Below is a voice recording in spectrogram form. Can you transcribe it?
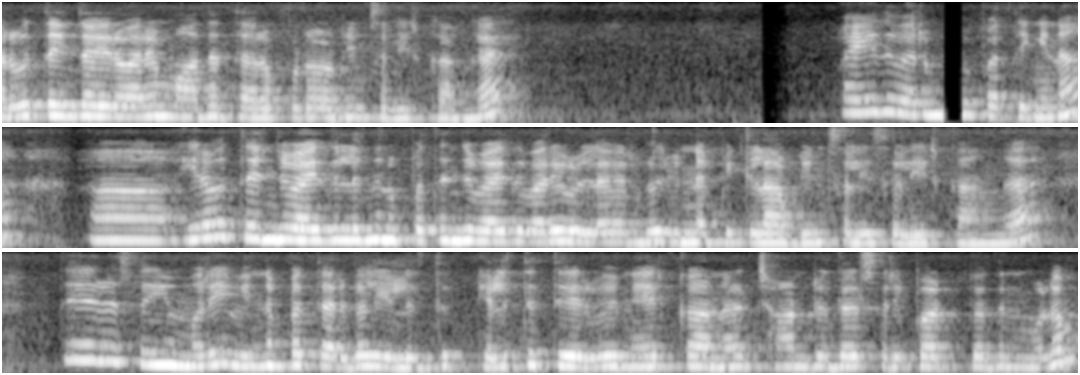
அறுபத்தைந்தாயிரம் வரை மாதம் தரப்படும் அப்படின்னு சொல்லியிருக்காங்க. வயது வரம்பு பார்த்தீங்கன்னா இருபத்தஞ்சி இருபத்தஞ்சு வயதுலேருந்து முப்பத்தஞ்சு வயது வரை உள்ளவர்கள் விண்ணப்பிக்கலாம் அப்படின்னு சொல்லி சொல்லியிருக்காங்க. தேர்வு செய்யும் முறை விண்ணப்பத்தார்கள் எழுத்து எழுத்துத் தேர்வு நேர்காணல் சான்றிதழ் சரிபார்ப்பதன் மூலம்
